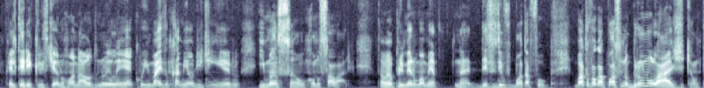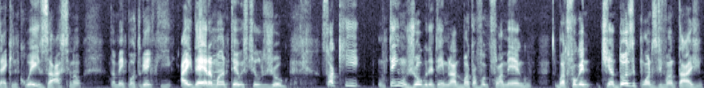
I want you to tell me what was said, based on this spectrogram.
Porque ele teria Cristiano Ronaldo no elenco e mais um caminhão de dinheiro e mansão como salário. Então é o primeiro momento né, decisivo do Botafogo. O Botafogo aposta no Bruno Lage, que é um técnico ex-Arsenal, também português, que a ideia era manter o estilo do jogo. Só que tem um jogo determinado Botafogo e Flamengo. O Botafogo tinha 12 pontos de vantagem.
